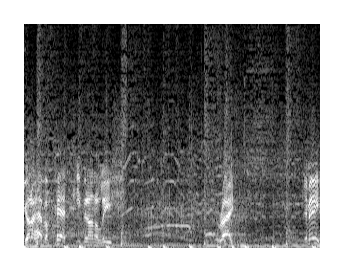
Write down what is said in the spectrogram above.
You're gonna have a pet, keep it on a leash. You're right. Jimmy?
